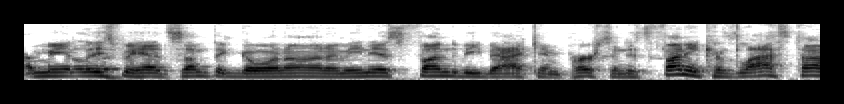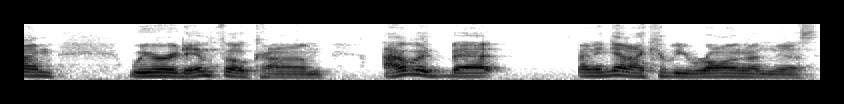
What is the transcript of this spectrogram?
I mean, at least we had something going on. I mean, it's fun to be back in person. It's funny because last time we were at InfoComm, I would bet, and again, I could be wrong on this,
